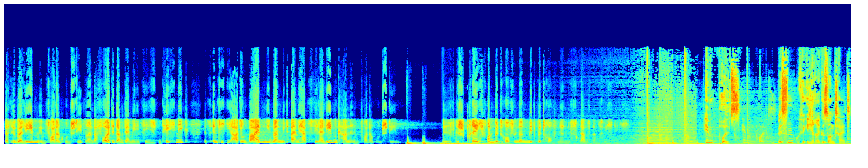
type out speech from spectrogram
das Überleben im Vordergrund steht, sondern dass heute dank der medizinischen Technik letztendlich die Art und Weise, wie man mit einem Herzfehler leben kann, im Vordergrund stehen. Dieses Gespräch von Betroffenen mit Betroffenen ist ganz, ganz wichtig. Impuls. Impuls. Wissen für Ihre Gesundheit.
